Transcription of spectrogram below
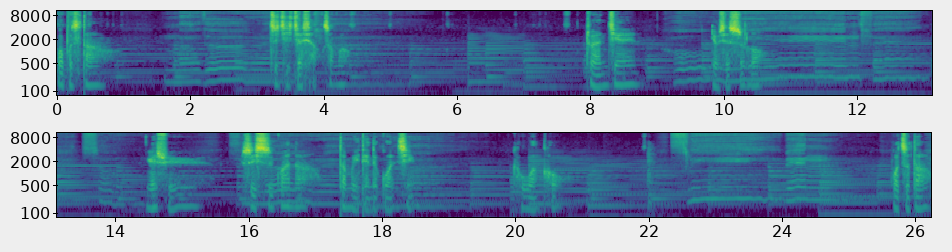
我不知道自己在想什么，突然间有些失落，也许是习惯了他每天的关心和问候。我知道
